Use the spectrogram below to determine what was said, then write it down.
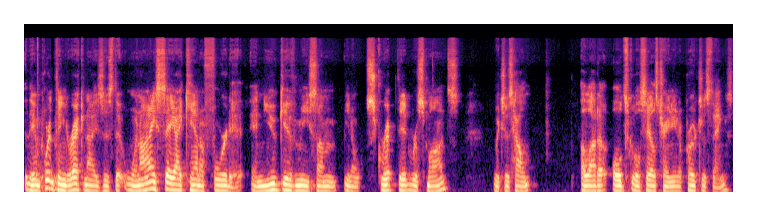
the important thing to recognize is that when I say I can't afford it, and you give me some, you know, scripted response, which is how a lot of old school sales training approaches things,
